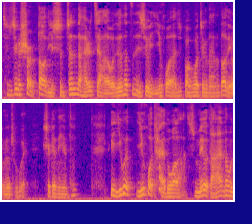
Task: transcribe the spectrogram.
就是这个事儿到底是真的还是假的，我觉得他自己是有疑惑的，就包括这个男的到底有没有出轨，是跟那个人，他这个疑惑疑惑太多了，是没有答案，那我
